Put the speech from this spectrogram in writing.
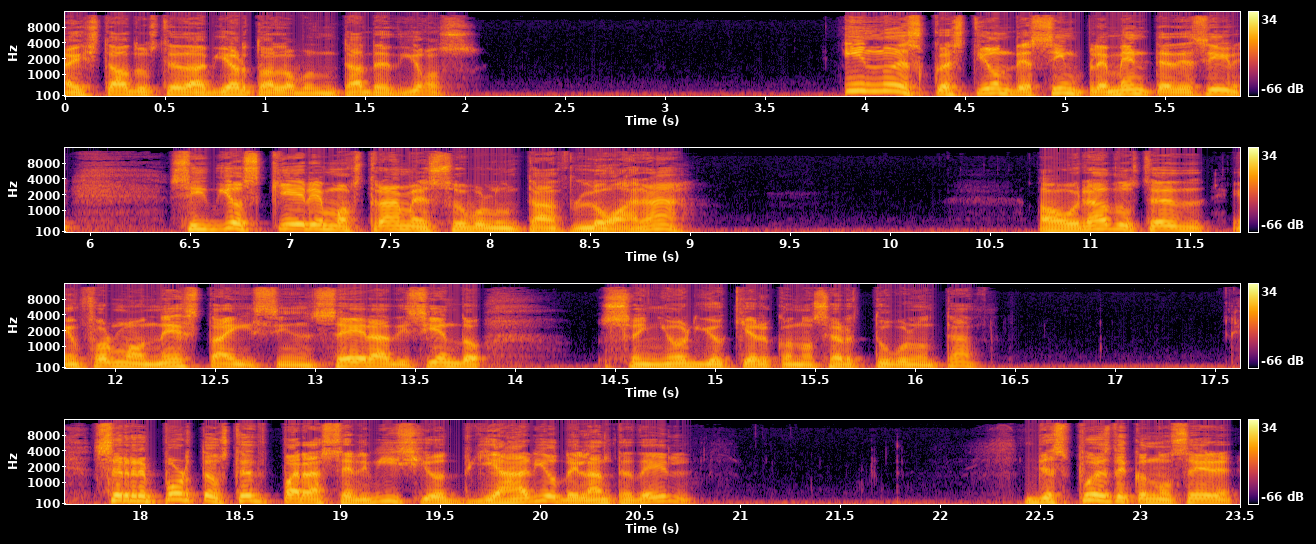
¿Ha estado usted abierto a la voluntad de Dios? Y no es cuestión de simplemente decir, si Dios quiere mostrarme su voluntad, lo hará. ¿Ha orado usted en forma honesta y sincera diciendo, Señor, yo quiero conocer tu voluntad? ¿Se reporta usted para servicio diario delante de Él? Después de conocer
